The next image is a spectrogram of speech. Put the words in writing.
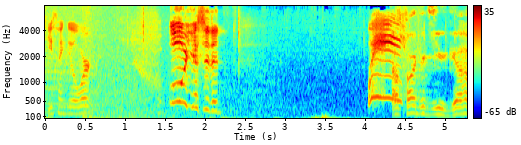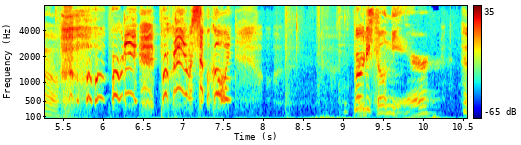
Do you think it'll work? Oh, yes it did! Wait! How far did you go? Birdie! Birdie, I'm still going! Birdie, still in the air? uh,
